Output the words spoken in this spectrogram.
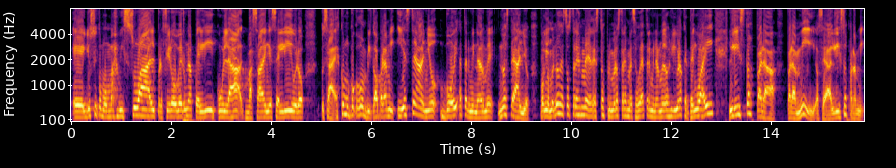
eh, yo soy como más visual, prefiero ver una película basada en ese libro, o sea, es como un poco complicado para mí. Y este año voy a terminarme, no este año, por lo menos estos tres meses, estos primeros tres meses, voy a terminarme dos libros que tengo ahí listos para, para mí, o sea, listos para mí.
